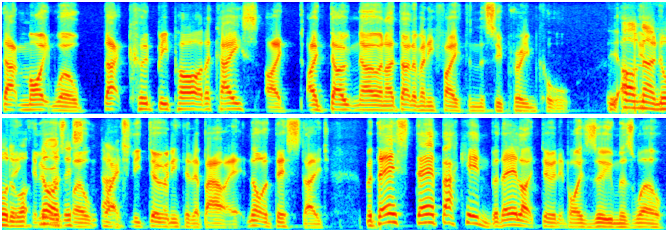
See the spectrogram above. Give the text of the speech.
That might well. That could be part of the case. I I don't know, and I don't have any faith in the Supreme Court. Oh no, nor do I. particular Not as at this. well no. actually do anything about it. Not at this stage. But they're they're back in, but they're like doing it by Zoom as well,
